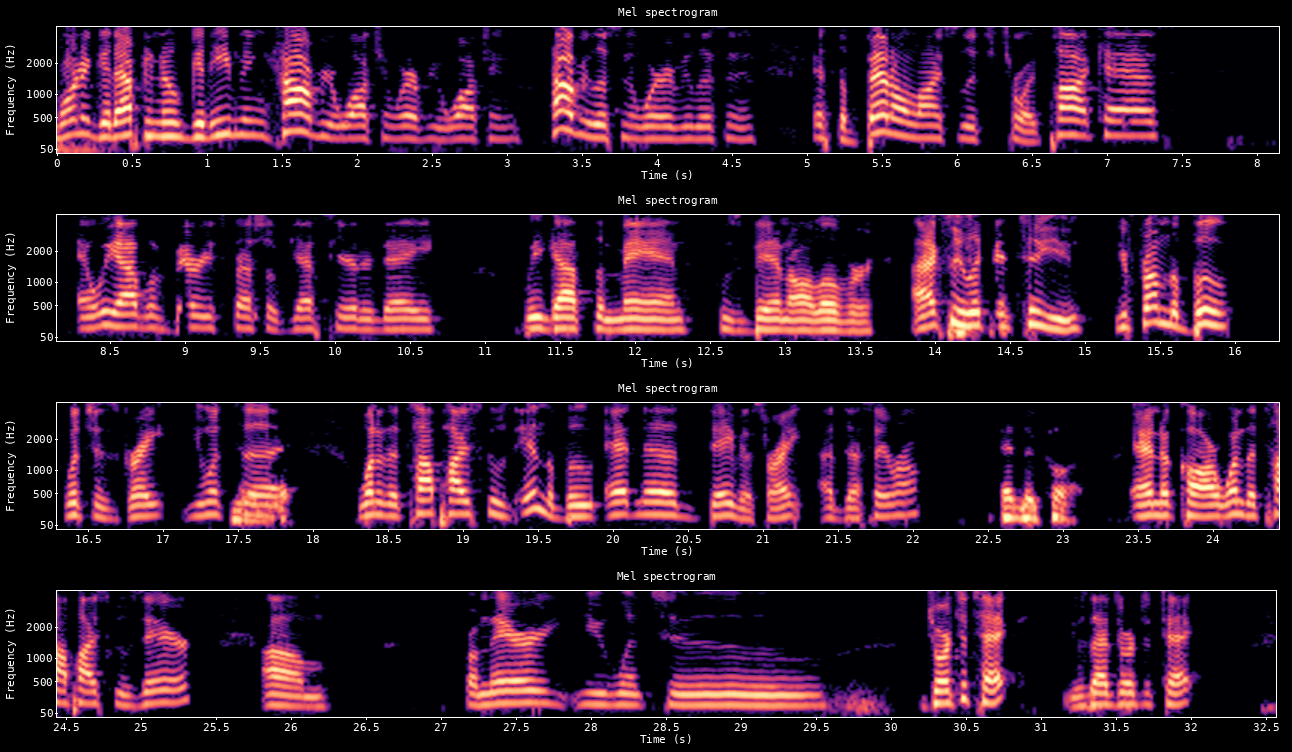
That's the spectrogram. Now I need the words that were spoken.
Morning, good afternoon, good evening, however you're watching, wherever you're watching, however you're listening, wherever you're listening. It's the Bet Online Salute to Troy podcast. And we have a very special guest here today. We got the man who's been all over. I actually looked into you. You're from the boot, which is great. You went to one of the top high schools in the boot, Edna Davis, right? Did I say wrong? Edna Karr. Edna Karr, one of the top high schools there. Um, from there, you went to Georgia Tech. You was at Georgia Tech,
